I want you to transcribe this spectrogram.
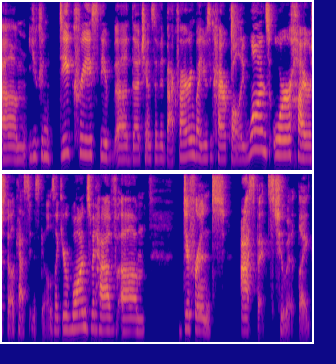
Um, you can decrease the uh, the chance of it backfiring by using higher quality wands or higher spell casting skills. Like your wands would have um, different aspects to it. Like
